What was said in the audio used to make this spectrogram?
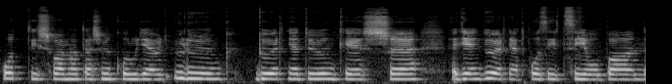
ott is van hatás, amikor ugye, hogy ülünk, görnyedünk, és egy ilyen görnyed pozícióban,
